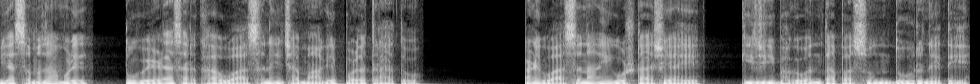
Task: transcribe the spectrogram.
या समजामुळे तो वेड्यासारखा वासनेच्या मागे पळत राहतो. आणि वासना ही गोष्ट अशी आहे की जी भगवंतापासून दूर नेते.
